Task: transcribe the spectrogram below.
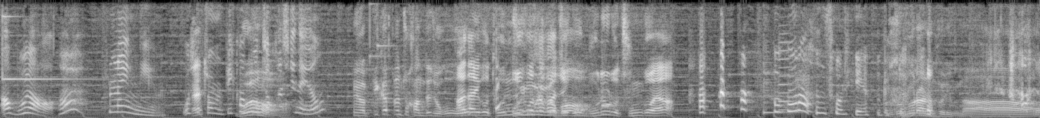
아 뭐야? 헉, 플레이님 옷이 에? 좀 삐까뻔쩍하시네요? 야 삐까뻔쩍한데 저거? 아 나 이거 돈 주고 고인물인가 사가지고 봐. 무료로 준 거야 호구라는 소리예요. 누구라는 소리구나. 어.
